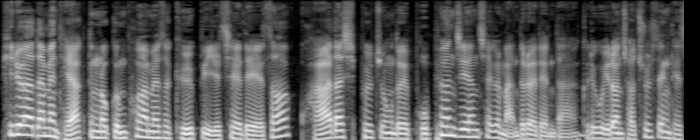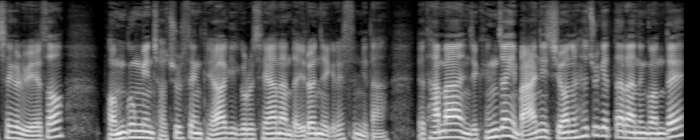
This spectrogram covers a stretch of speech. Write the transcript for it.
필요하다면 대학 등록금 포함해서 교육비 일체에 대해서 과하다 싶을 정도의 보편 지원책을 만들어야 된다. 그리고 이런 저출생 대책을 위해서 범국민 저출생 대화기구를 제안한다 이런 얘기를 했습니다. 다만 이제 굉장히 많이 지원을 해주겠다라는 건데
